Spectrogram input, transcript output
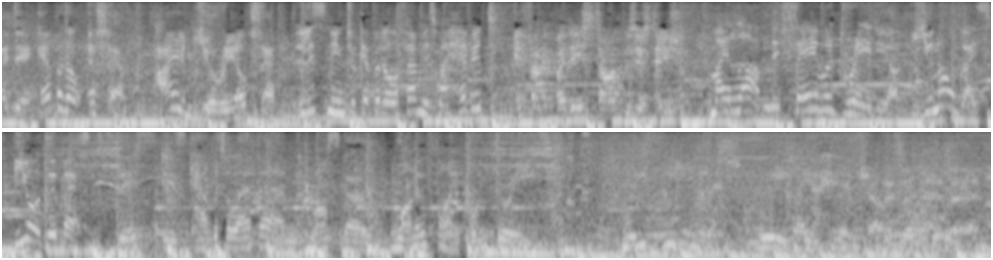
My dear Capital FM, I am your real fan. Listening to Capital FM is my habit. In fact, my day starts with your station. My lovely favorite radio. You know, guys, you're the best. This is Capital FM, Moscow 105.3. We speak English. We play the hits. Capital FM.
